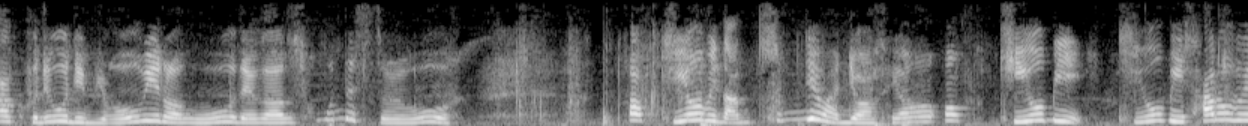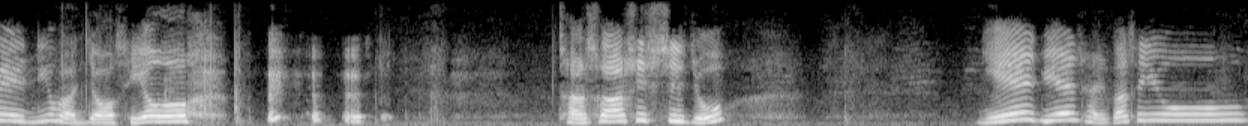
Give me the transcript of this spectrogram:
아, 그리고 님 여우이라고 내가 소문냈어요. 어, 기업이 남친님 안녕하세요. 어, 기업이, 기업이 사로메님 안녕하세요. 잘 수하시죠? 예, 예, 잘 가세요.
